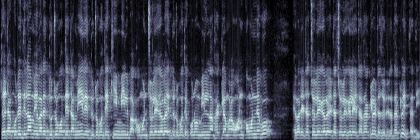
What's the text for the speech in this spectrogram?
তো এটা করে দিলাম, এবারে দুটোর মধ্যে এটা মিল এই দুটোর মধ্যে কী মিল বা কমন চলে গেল এই দুটোর মধ্যে কোনো মিল না থাকলে আমরা ওয়ান কমন নেব। এবার এটা চলে গেল, এটা চলে গেলে, এটা থাকল, এটা চলে, এটা থাকল ইত্যাদি।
